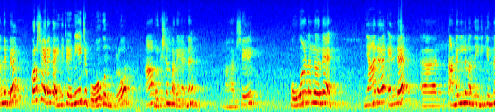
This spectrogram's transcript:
എന്നിട്ട് കുറച്ചു നേരം കഴിഞ്ഞിട്ട് എണീറ്റ് പോകുമ്പോൾ ആ വൃക്ഷം പറയാണ് മഹർഷി പോവാണല്ലോ അല്ലേ? ഞാൻ എന്റെ തണലിൽ വന്നിരിക്കുന്ന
